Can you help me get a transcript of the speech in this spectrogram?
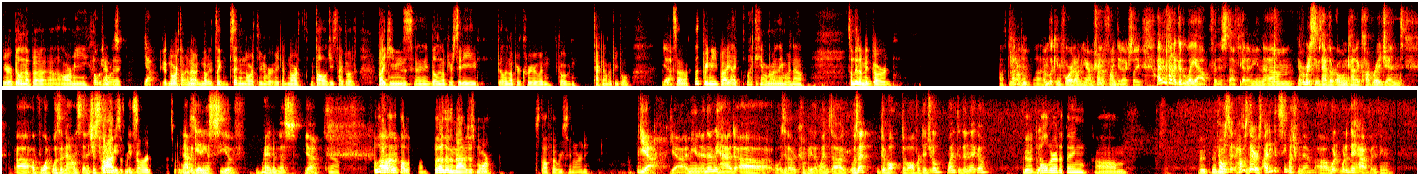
you're building up a, a army. Oh, you know and what? it uh, was? Yeah. like a North, no, no, it's like set in the North universe, like a North mythology type of Vikings, and building up your city, building up your crew, and go and attacking other people. Yeah. It's uh, looked pretty neat, but I, I, I can't remember the name of it now. Something of Midgard. I'll have to I don't know. uh, I'm looking for it on here. I'm trying to find it actually. I haven't found a good layout for this stuff yet. I mean, um, everybody seems to have their own kind of coverage and uh, of what was announced, and it's just like Tribes it- of it's Midgard. That's what it was. navigating a sea of randomness. Yeah. Yeah. It I Um, thought it fun, but other than that, it's just more stuff that we've seen already. Yeah, yeah. I mean, and then we had uh, what was the other company that went? Uh, was that Devol- Devolver Digital went? Didn't they go? The Devolver had a thing. Um, the, the How was it, how was theirs? I didn't get to see much from them. Uh, what what did they have? Anything?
